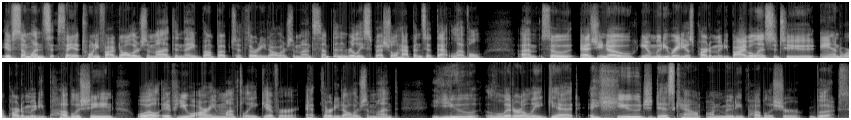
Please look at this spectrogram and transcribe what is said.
if someone's say at $25 a month and they bump up to $30 a month, something really special happens at that level. Um, so as you know, you know Moody Radio is part of Moody Bible Institute, and we're part of Moody Publishing. Well, if you are a monthly giver at thirty dollars a month, you literally get a huge discount on Moody Publisher books.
